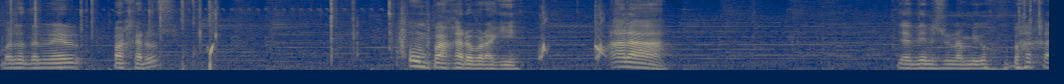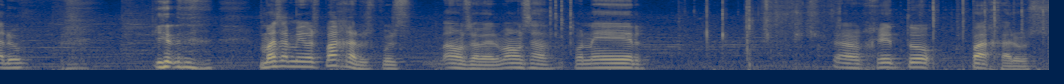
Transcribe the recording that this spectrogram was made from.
Vas a tener pájaros. Un pájaro por aquí ¡Hala! Ya tienes un amigo pájaro. ¿Más amigos pájaros? Pues vamos a ver, vamos a poner objeto pájaros.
